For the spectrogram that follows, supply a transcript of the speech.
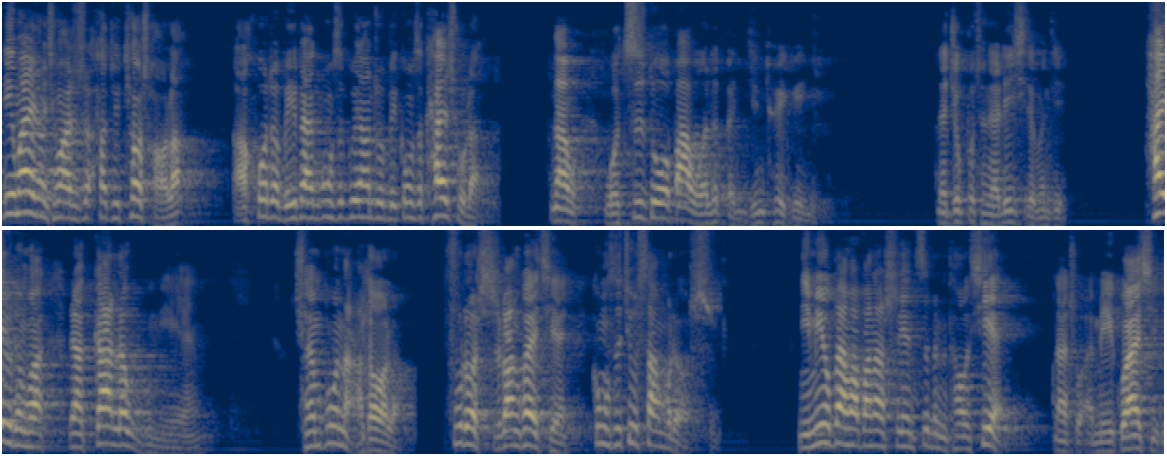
另外一种情况就是他去跳槽了啊，或者违反公司规章制度被公司开除了，那我至多把我的本金退给你，那就不存在利息的问题。还有的话，让干了五年，全部拿到了，付了十万块钱，公司就上不了市，你没有办法帮他实现资本的套现，那说哎没关系，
